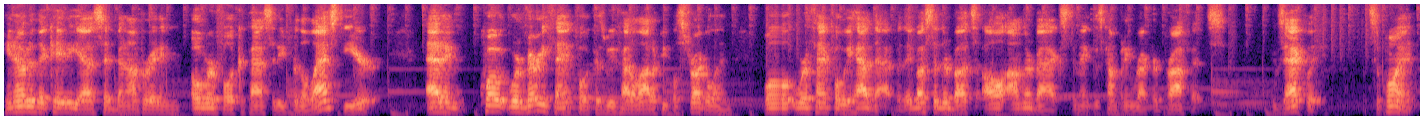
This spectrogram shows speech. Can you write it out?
He noted that KDS had been operating over full capacity for the last year, adding, quote, We're very thankful because we've had a lot of people struggling. Well, we're thankful we had that, but they busted their butts all on their backs to make this company record profits. Exactly. That's the point.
